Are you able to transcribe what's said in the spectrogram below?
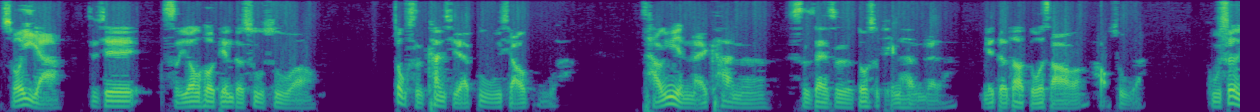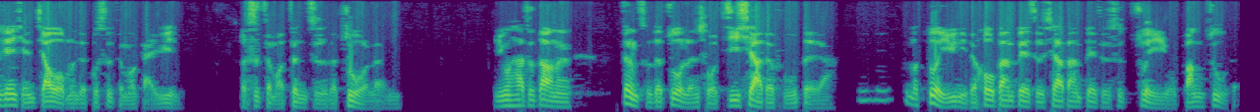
所以啊，这些使用后天的术数啊，纵使看起来不无小补啊，长远来看呢，实在是都是平衡的啦，没得到多少好处啊。古圣先贤教我们的不是怎么改运。而是怎么正直的做人，因为他知道呢，正直的做人所积下的福德啊，嗯哼，那么对于你的后半辈子、下半辈子是最有帮助的。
